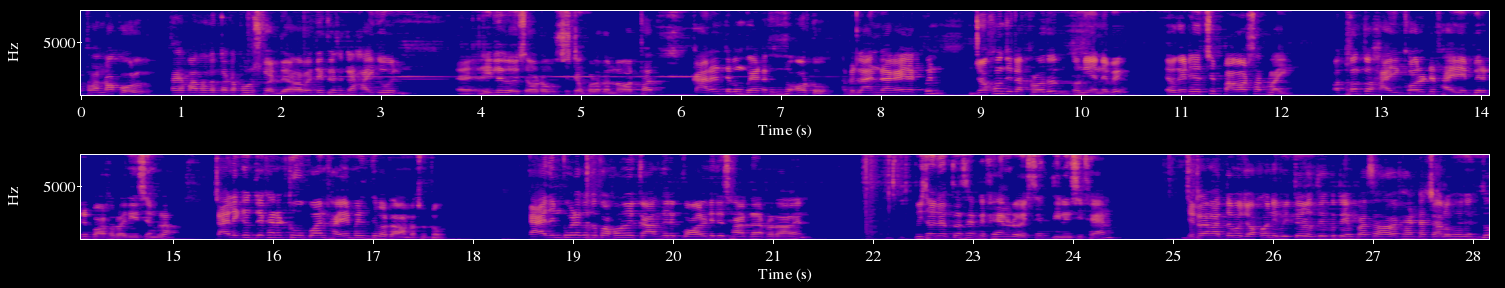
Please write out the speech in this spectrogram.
অথবা নকল, তাকে পাঁচ হাজার টাকা পুরস্কার দেওয়া হবে। দেখতে পাচ্ছেন হাইকোয়েট রিলে রয়েছে অটো সিস্টেম করার জন্য। অর্থাৎ কারেন্ট এবং ব্যাটারি কিন্তু অটো আপনি লাইন লাগাই রাখবেন, যখন যেটা প্রয়োজন, ও নিয়ে নেবে। এবং এটি হচ্ছে পাওয়ার সাপ্লাই অত্যন্ত হাই কোয়ালিটি ফাইভ এমপিয়ার একটি পাওয়ার সাপ্লাই দিয়েছি আমরা। চাইলে কিন্তু এখানে টু পয়েন্ট ফাইভ এমপি দিতে পারতাম আমরা, ছোটো। কায়দিন করে কিন্তু কখনোই কাজের কোয়ালিটিতে ছাড় দেন আপনারা জানেন পিছনে দেখতে পাচ্ছেন একটি ফ্যান রয়েছে, তিন ইঞ্চি ফ্যান যেটার মাধ্যমে যখনই ভিতরে অতিরিক্ত টেম্পারেচার হবে ফ্যানটা চালু হয়ে কিন্তু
